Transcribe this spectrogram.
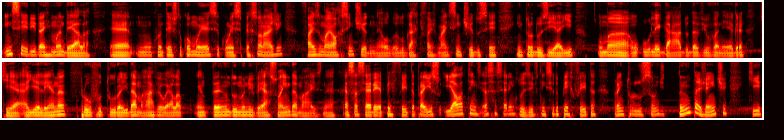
inserir a irmã dela é, num contexto como esse, com esse personagem, faz o maior sentido, né? O lugar que faz mais sentido ser introduzir aí uma, o, legado da Viúva Negra, que é a Helena, para o futuro aí da Marvel, ela entrando no universo ainda mais, né? Essa série é perfeita para isso e ela tem essa série inclusive tem sido perfeita para introdução de tanta gente que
